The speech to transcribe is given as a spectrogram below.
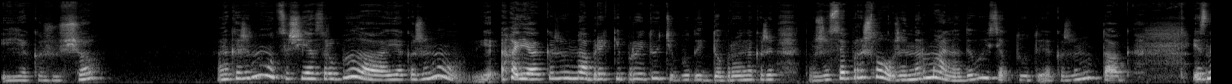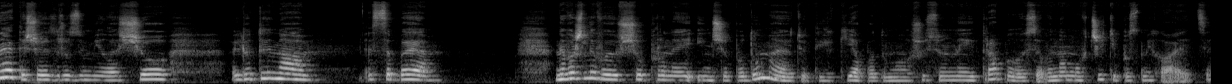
І я кажу, що? Вона каже, ну це ж я зробила. Я кажу, ну, а я кажу, набряки пройдуть і будуть добре. Вона каже, та вже все пройшло, вже нормально, дивись, як тут. Я кажу, ну так. І знаєте, що я зрозуміла? Що людина себе неважливо, що про неї інші подумають, от як я подумала, щось у неї трапилося, вона мовчить і посміхається.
